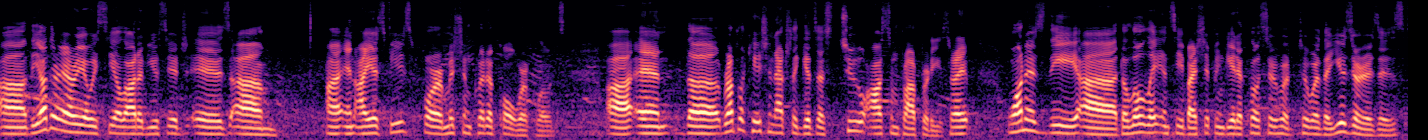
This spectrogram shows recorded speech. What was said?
Uh, the other area we see a lot of usage is um, uh, in ISVs for mission critical workloads. Uh, and the replication actually gives us two awesome properties, right? One is the, uh, the low latency by shipping data closer to where the user is, is,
